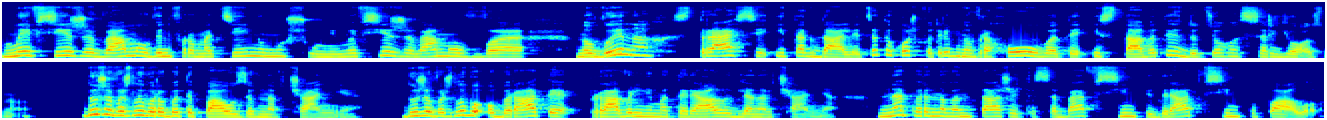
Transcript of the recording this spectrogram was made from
Ми всі живемо в інформаційному шумі, ми всі живемо в новинах, стресі і так далі. Це також потрібно враховувати і ставитись до цього серйозно. Дуже важливо робити паузи в навчанні. Дуже важливо обирати правильні матеріали для навчання. Не перенавантажуйте себе всім підряд, всім попало.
